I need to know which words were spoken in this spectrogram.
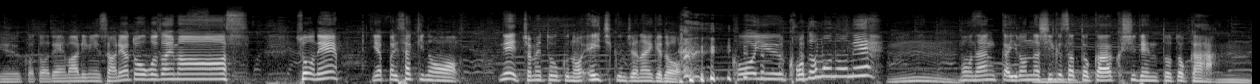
いうことでマリリンさんありがとうございます。そうね。やっぱりさっきのねチョメトークの H 君じゃないけど こういう子供のねうん。もうなんかいろんな仕草とかアクシデントとかうん。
